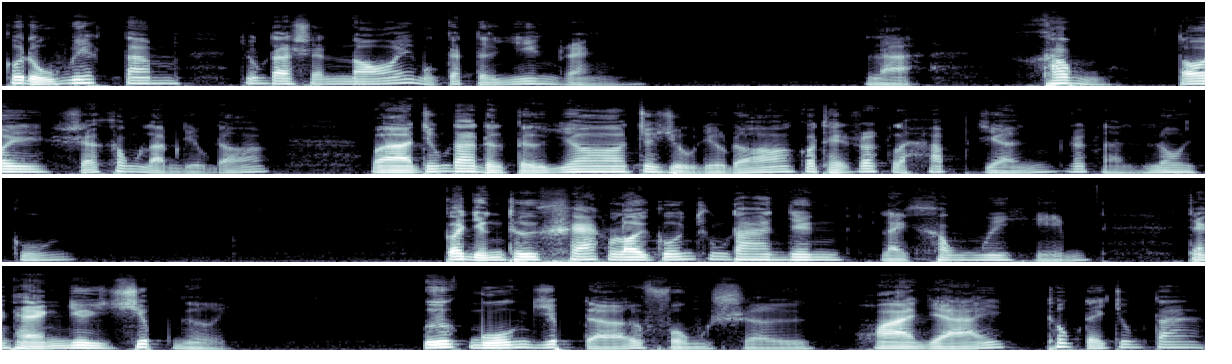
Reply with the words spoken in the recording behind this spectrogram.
có đủ quyết tâm, chúng ta sẽ nói một cách tự nhiên rằng là không, tôi sẽ không làm điều đó. Và chúng ta được tự do cho dù điều đó có thể rất là hấp dẫn, rất là lôi cuốn. Có những thứ khác lôi cuốn chúng ta nhưng lại không nguy hiểm, chẳng hạn như giúp người. Ước muốn giúp đỡ, phụng sự, hòa giải, thúc đẩy chúng ta.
